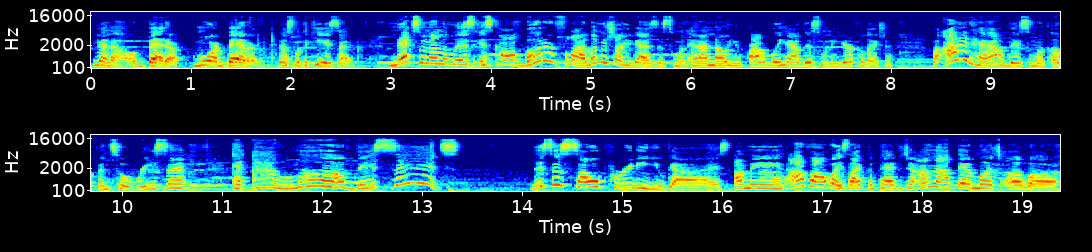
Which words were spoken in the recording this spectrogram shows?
you know, better, more better. That's what the kids say. Next one on the list is called Butterfly. Let me show you guys this one. And I know you probably have this one in your collection, but I didn't have this one up until recent. And I love this scent. This is so pretty, you guys. I mean, I've always liked the packaging. I'm not that much of a,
